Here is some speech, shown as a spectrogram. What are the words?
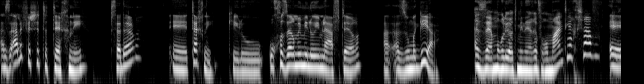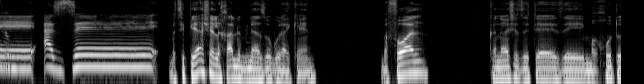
אז א', יש את הטכני, בסדר? אה, טכני, כאילו, הוא חוזר ממילואים לאפטר, אז הוא מגיע. אז זה אמור להיות מין ערב רומנטי עכשיו? אה, אז... בציפייה של אחד מבני הזוג אולי כן. בפועל, כנראה שזה תהיה איזו מרחות או,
